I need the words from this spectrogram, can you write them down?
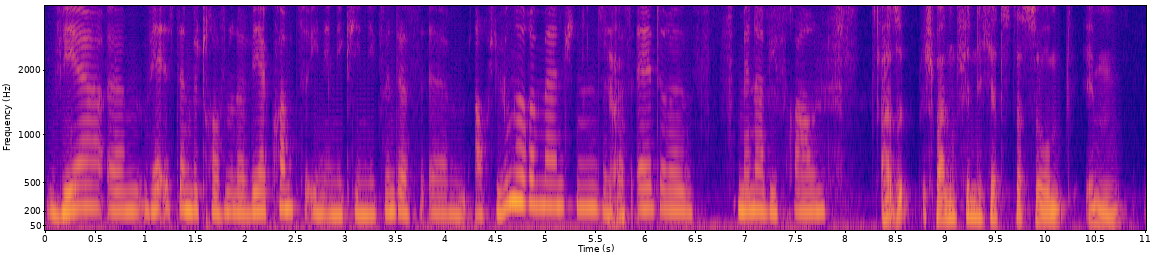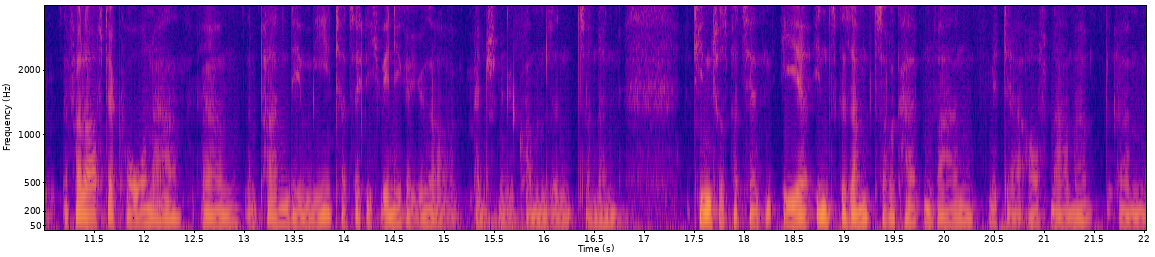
Wer, ähm, wer ist denn betroffen oder wer kommt zu Ihnen in die Klinik? Sind das ähm, auch jüngere Menschen? Sind ja. das ältere Männer wie Frauen? Also spannend finde ich jetzt, dass so im Verlauf der Corona-Pandemie ähm, tatsächlich weniger jüngere Menschen gekommen sind, sondern Tinnitus-Patienten eher insgesamt zurückhaltend waren mit der Aufnahme ähm,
